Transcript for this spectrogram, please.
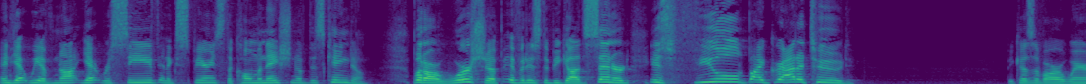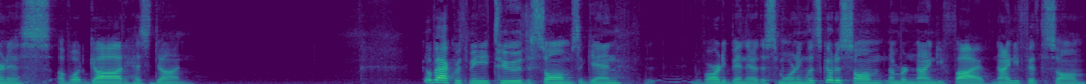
and yet we have not yet received and experienced the culmination of this kingdom. But our worship, if it is to be God centered, is fueled by gratitude because of our awareness of what God has done. Go back with me to the Psalms again. We've already been there this morning. Let's go to Psalm number 95, 95th Psalm.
